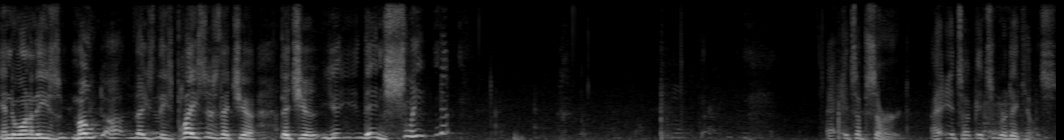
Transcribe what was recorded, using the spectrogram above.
into one of these, mo- uh, these, these places that you, that you, you in sleep. It's absurd. It's, a, it's ridiculous.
